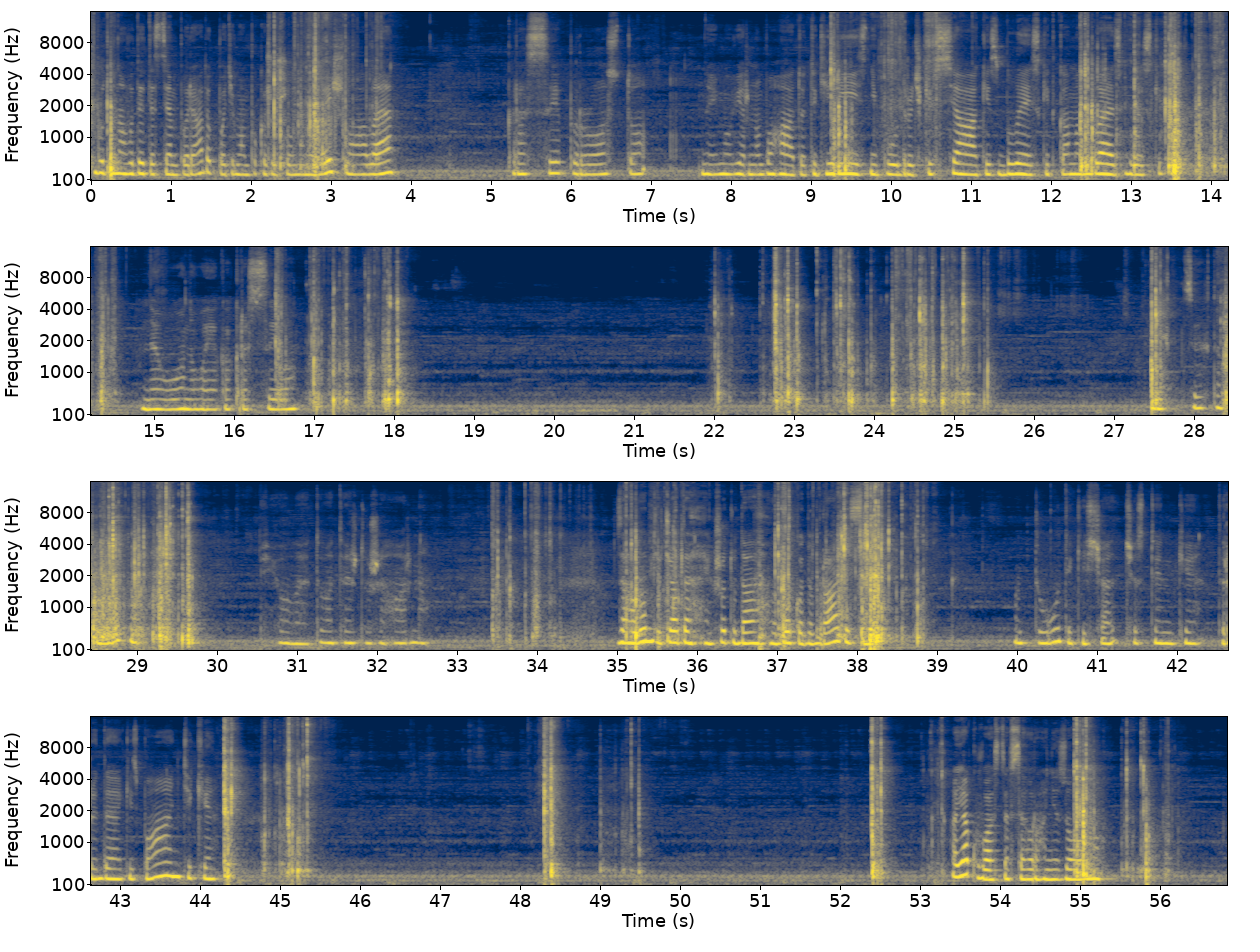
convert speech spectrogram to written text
буду наводити з цим порядок, потім вам покажу, що в мене вийшло, але краси просто неймовірно багато. Такі різні пудрочки, всякі з блискітками, без блискіток. Неонова, яка красива. Їх цих так багато. Фіолетова теж дуже гарна. Загалом, дівчата, якщо туди глибоко добратися, от тут якісь частинки 3D, якісь бантики. А як у вас це все організовано?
